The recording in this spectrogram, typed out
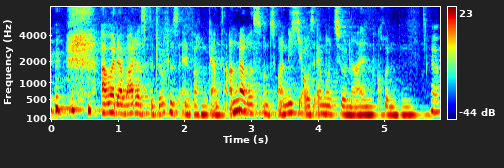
Aber da war das Bedürfnis einfach ein ganz anderes und zwar nicht aus emotionalen Gründen. Ja.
